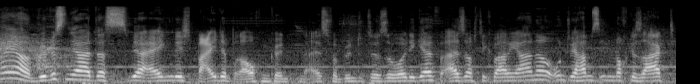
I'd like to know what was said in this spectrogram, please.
naja, wir wissen ja, dass wir eigentlich beide brauchen könnten als Verbündete, sowohl die Geth als auch die Quarianer. Und wir haben es ihnen noch gesagt,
